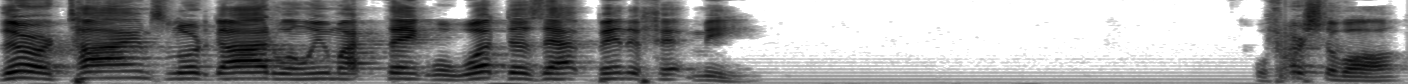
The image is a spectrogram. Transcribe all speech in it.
There are times, Lord God, when we might think, well, what does that benefit me? Well, first of all,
